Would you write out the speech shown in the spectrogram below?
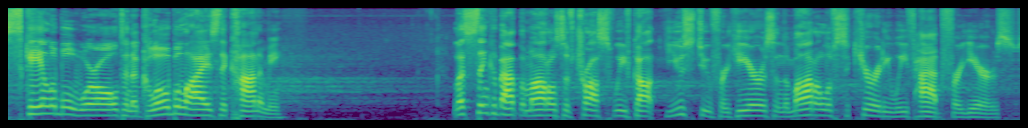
scalable world and a globalized economy. Let's think about the models of trust we've got used to for years and the model of security we've had for years.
